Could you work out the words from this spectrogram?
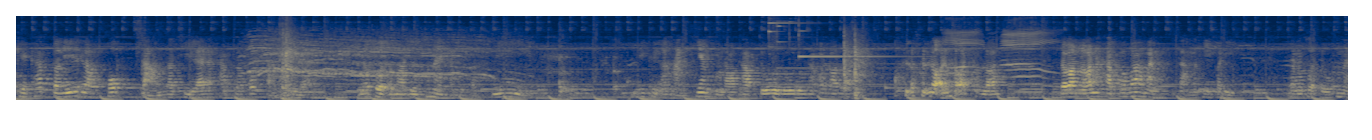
เคครับ ตอนนี้เราครบ 3 นาทีแล้วนะครับ เราครบ3นาทีแล้ว เราเปิดออกมาดูข้างในกันดีกว่า นี่ นี่คืออาหารเที่ยงของเราครับ ดูดูดูนะว่าร้อนร้อนร้อนร้อนร้อนร้อนระวังร้อนนะครับ เพราะว่ามัน 3 นาทีพอดี เรามาเปิดดูข้างใน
